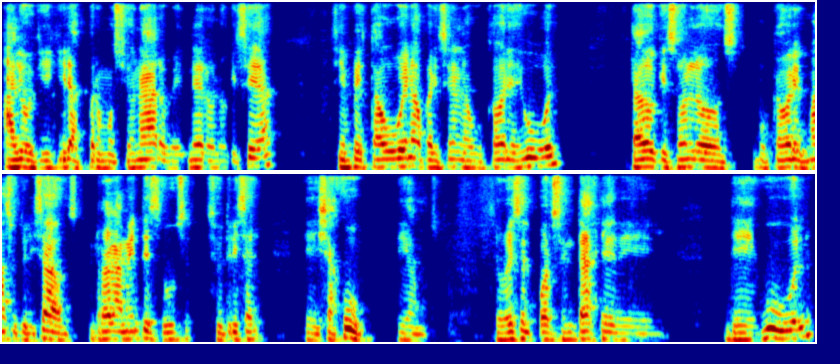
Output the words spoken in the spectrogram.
algo que quieras promocionar vender o lo que sea, siempre está bueno aparecer en los buscadores de Google dado que son los buscadores más utilizados. Raramente se, se utiliza eh, Yahoo, digamos. Si ves el porcentaje de, de, Google,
